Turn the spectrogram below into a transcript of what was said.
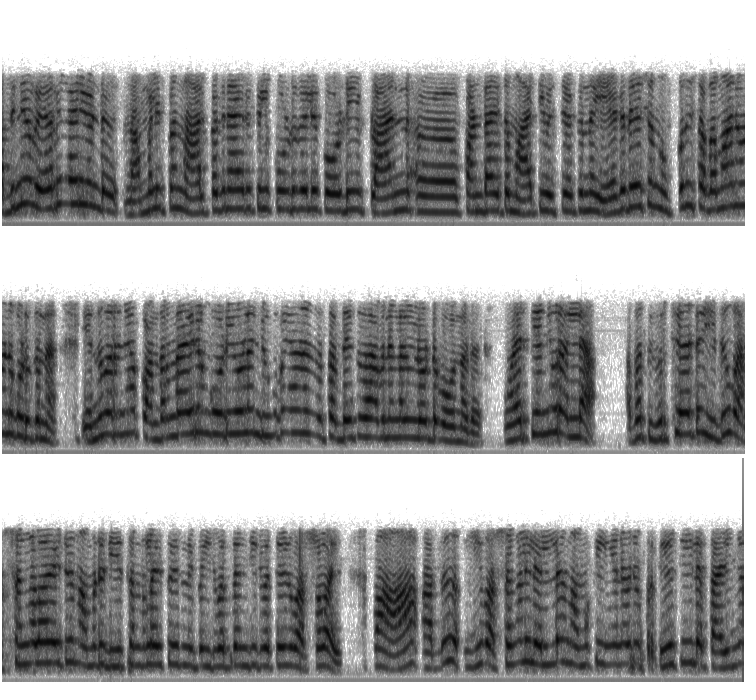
അതിന് വേറൊരു കാര്യമുണ്ട്. നമ്മളിപ്പം നാൽപ്പതിനായിരത്തിൽ കൂടുതൽ കോടി പ്ലാൻ ഫണ്ടായിട്ട് മാറ്റി വെച്ചേക്കുന്ന ഏകദേശം മുപ്പത് ശതമാനമാണ് കൊടുക്കുന്നത്. എന്ന് പറഞ്ഞാൽ പന്ത്രണ്ടായിരം കോടിയോളം രൂപയാണ് തദ്ദേശ സ്ഥാപനങ്ങളിലോട്ട് പോകുന്നത്. മൂവായിരത്തി അഞ്ഞൂറല്ല അപ്പൊ തീർച്ചയായിട്ടും ഇത് വർഷങ്ങളായിട്ട് നമ്മുടെ ഡീസെൻട്രലൈസേഷൻ ഇപ്പൊ ഇരുപത്തഞ്ച് ഇരുപത്തേഴ് വർഷമായി. അപ്പൊ ആ അത് ഈ വർഷങ്ങളിലെല്ലാം നമുക്ക് ഇങ്ങനെ ഒരു പ്രത്യേകിച്ച് കഴിഞ്ഞ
